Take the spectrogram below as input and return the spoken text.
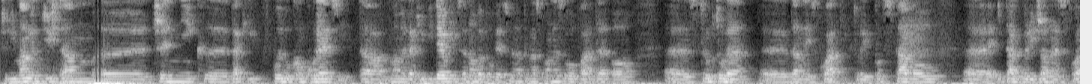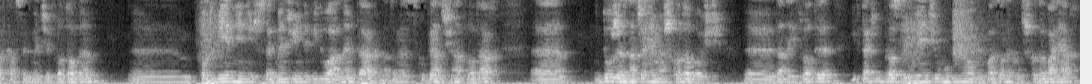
czyli mamy gdzieś tam e, czynnik e, taki wpływu konkurencji. Ta, mamy takie widełki cenowe powiedzmy, natomiast one są oparte o e, strukturę danej składki, której podstawą i tak wyliczona jest składka w segmencie flotowym, odmiennie niż w segmencie indywidualnym, tak? Natomiast skupiając się na flotach, duże znaczenie ma szkodowość danej floty i w takim prostym ujęciu mówimy o wypłaconych odszkodowaniach,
